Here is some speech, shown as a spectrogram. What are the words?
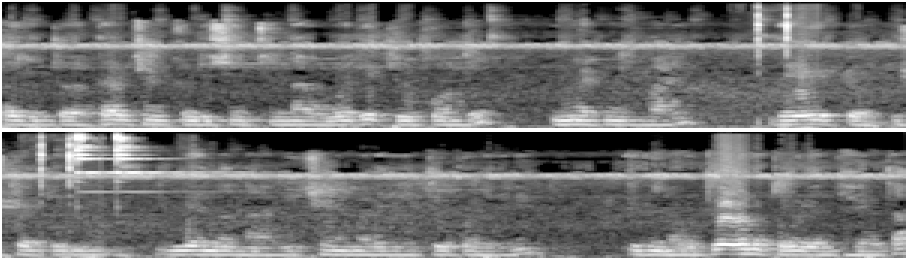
ಅದರದ್ದು ಟರ್ಮ್ಸ್ ಆ್ಯಂಡ್ ಕಂಡೀಷನ್ ಚೆನ್ನಾಗಿ ಓದಿ ತಿಳ್ಕೊಂಡು ಇನ್ವೆಸ್ಟ್ಮೆಂಟ್ ಮಾಡಿ. ದಯವಿಟ್ಟು ಇಷ್ಟೊತ್ತು ವಿಡಿಯೋನ ನಾನು ವೀಕ್ಷಣೆ ಮಾಡಿದ್ದೀನಿ ತಿಳ್ಕೊಂಡಿದ್ದೀನಿ. ಇದನ್ನು ಉದ್ಯೋಗ ತಗೊಳ್ಳಿ ಅಂತ ಹೇಳ್ತಾ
